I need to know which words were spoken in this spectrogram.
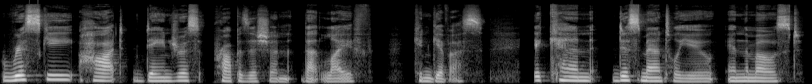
risky, hot, dangerous proposition that life can give us. It can dismantle you in the most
